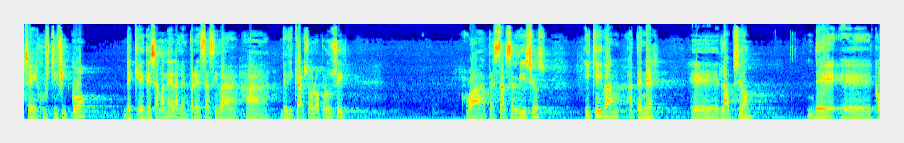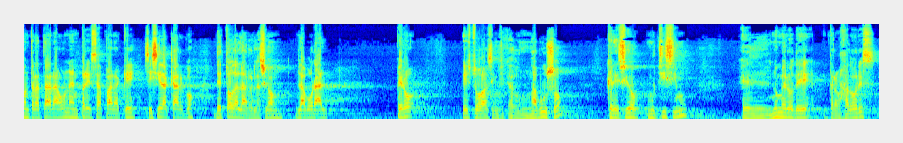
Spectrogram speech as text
se justificó de que de esa manera la empresa se iba a dedicar solo a producir o a prestar servicios y que iban a tener eh, la opción de eh, contratar a una empresa para que se hiciera cargo de toda la relación laboral, pero esto ha significado un abuso, creció muchísimo el número de trabajadores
